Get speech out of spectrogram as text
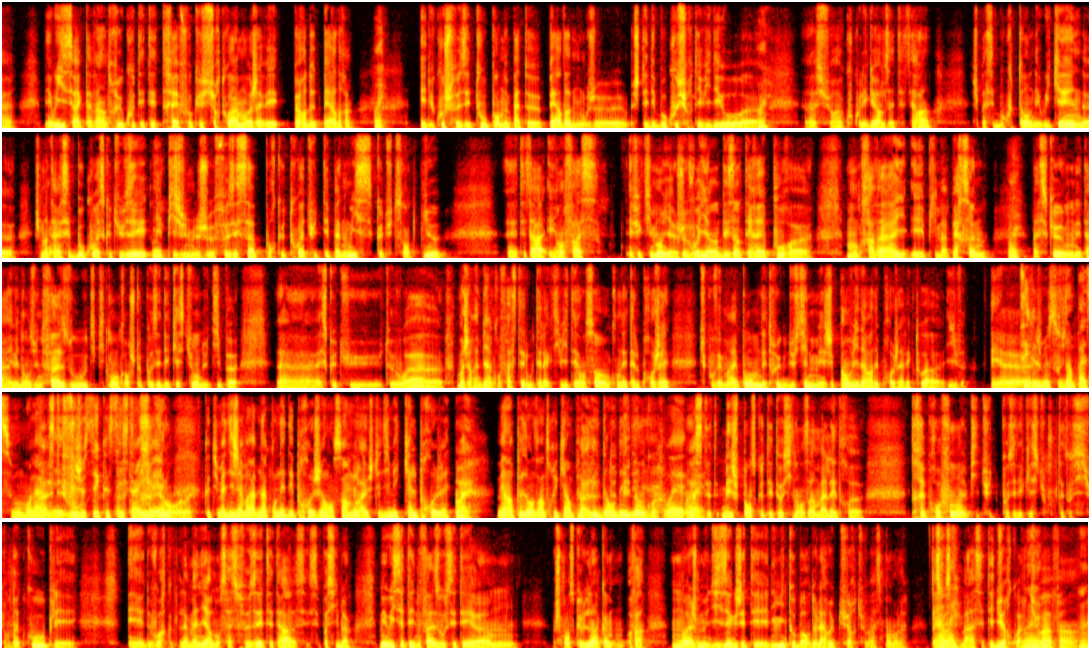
mais oui, c'est vrai que tu avais un truc où tu étais très focus sur toi. Moi, j'avais peur de te perdre. Ouais. Et du coup, je faisais tout pour ne pas te perdre. Donc, je, je t'aidais beaucoup sur tes vidéos, Ouais. sur Coucou les Girls, etc. Je passais beaucoup de temps, des week-ends. euh, je m'intéressais beaucoup à ce que tu faisais. Oui. Et puis, je, je faisais ça pour que toi, tu t'épanouisses, que tu te sentes mieux, etc. Et en face, effectivement, il y a- je voyais un désintérêt pour euh, mon travail et puis ma personne. Ouais. Parce que on est arrivé dans une phase où, typiquement, quand je te posais des questions du type euh, Est-ce que tu te vois Moi, j'aimerais bien qu'on fasse telle ou telle activité ensemble, qu'on ait tel projet. Tu pouvais me répondre des trucs du style Mais j'ai pas envie d'avoir des projets avec toi, Yves. Euh, tu sais que je me souviens pas de ce moment-là Ah, mais, je sais que ah, c'est arrivé hein. violent. Ouais, ouais. que tu m'as dit j'aimerais bien qu'on ait des projets ensemble et que je t'ai dit mais quel projet? Mais un peu dans un truc un peu Ah, de- pédant de des- dédain, quoi. Mais je pense que tu étais aussi dans un mal-être euh, très profond, et puis tu te posais des questions, peut-être aussi sur notre couple, et, et de voir la manière dont ça se faisait, etc. C'est c'est possible. hein. Mais oui, c'était une phase où c'était. euh, je pense que l'un comme. Enfin, moi, je me disais que j'étais limite au bord de la rupture, tu vois, à ce moment-là. Parce Ah que ouais. bah, c'était dur, quoi, Ouais. tu vois. Enfin, Ouais.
